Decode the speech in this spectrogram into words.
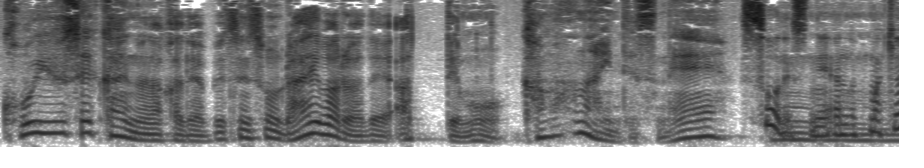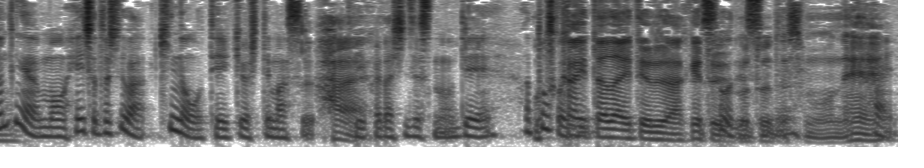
こういう世界の中では別にそのライバルであっても構わないんですね。そうですね。あの、まあ、基本的にはもう弊社としては機能を提供してますという形ですので、お使いいただいているだけということですもんね。ねはい。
